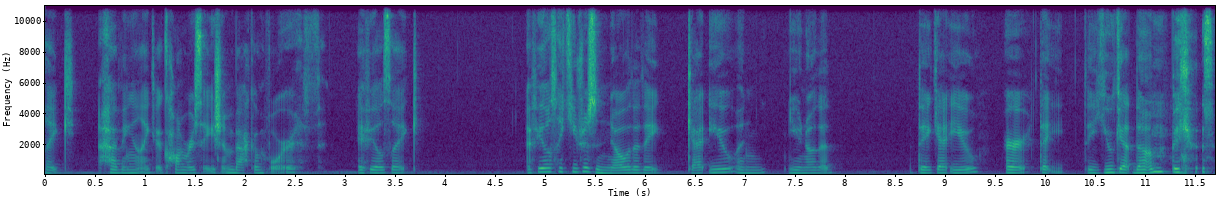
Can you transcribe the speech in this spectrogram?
like having like a conversation back and forth it feels like it feels like you just know that they get you and you know that they get you or that, that you get them because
